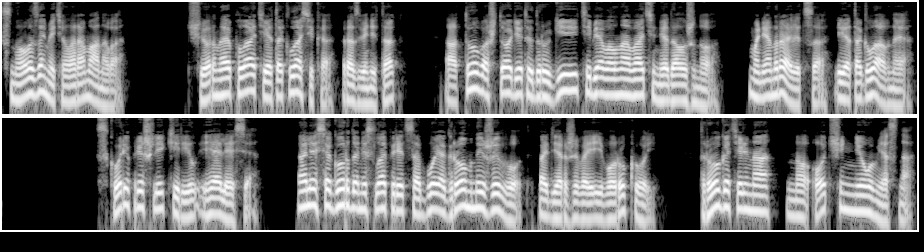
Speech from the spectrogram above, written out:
Снова заметила Романова. Черное платье – это классика, разве не так? А то, во что одеты другие, тебя волновать не должно. Мне нравится, и это главное. Вскоре пришли Кирилл и Олеся. Олеся гордо несла перед собой огромный живот, поддерживая его рукой. Трогательно, но очень неуместно.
